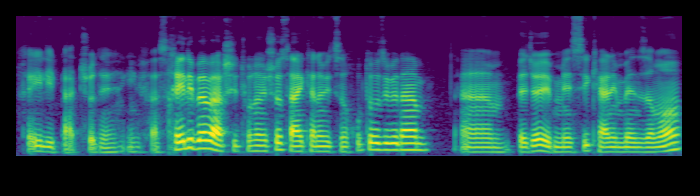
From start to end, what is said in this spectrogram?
خیلی بد شده این فصل. خیلی ببخشید طولانی شد. سعی کردم خوب توضیح بدم. به جای مسی کریم بنزما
